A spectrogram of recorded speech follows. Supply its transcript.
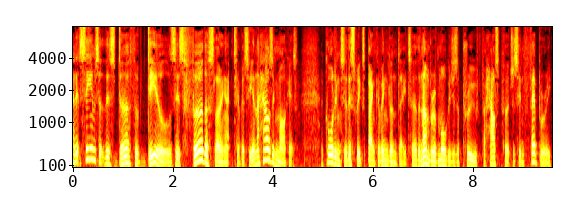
And it seems that this dearth of deals is further slowing activity in the housing market. According to this week's Bank of England data, the number of mortgages approved for house purchase in February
